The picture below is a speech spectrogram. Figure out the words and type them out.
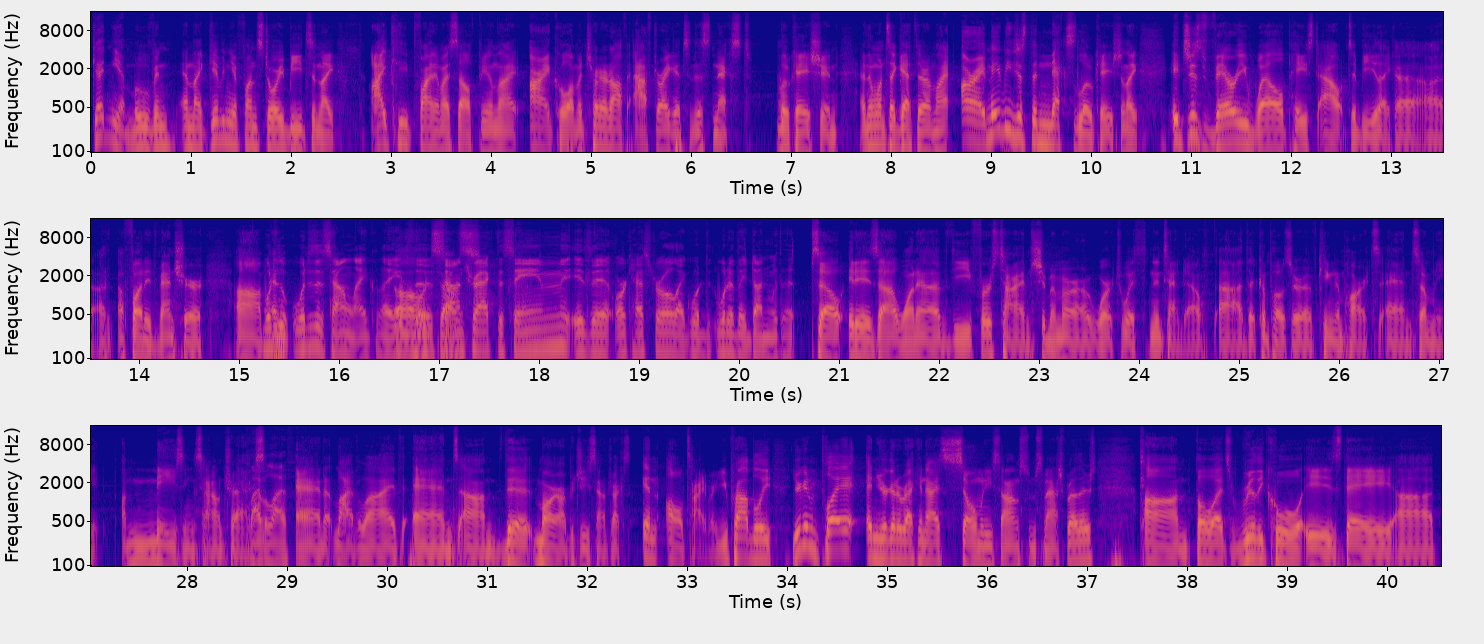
getting you moving and like giving you fun story beats. And like, I keep finding myself being like, all right, cool. I'm gonna turn it off after I get to this next location. And then once I get there, I'm like, all right, maybe just the next location. Like, it's just very well paced out to be like a, a, a fun adventure. Um, What, and does it, what does it sound like? Like Oh, is the sounds- soundtrack the same? Is it orchestral? Like what what have they done with it? So it is uh, one of the first times Shimomura worked with Nintendo, uh, the composer of Kingdom Hearts, and so many amazing soundtracks. Live A Live. and Live A Live, and um, the Mario RPG soundtracks. An all timer. You probably you're gonna play it and you're gonna recognize so many songs from Smash Brothers. Um, but what's really cool is they uh,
